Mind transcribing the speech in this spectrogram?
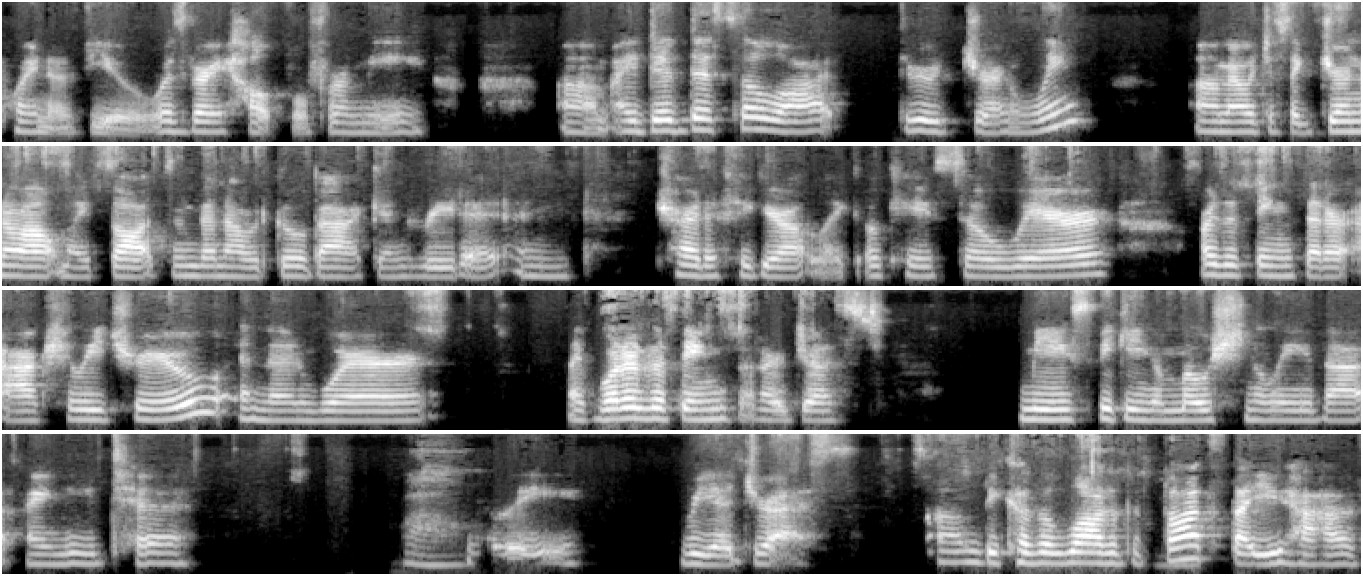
point of view was very helpful for me. Um, i did this a lot through journaling. Um, i would just like journal out my thoughts and then i would go back and read it and try to figure out like okay so where are the things that are actually true? And then where like what are the things that are just me speaking emotionally that i need to wow. really readdress? Um, because a lot of the thoughts that you have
